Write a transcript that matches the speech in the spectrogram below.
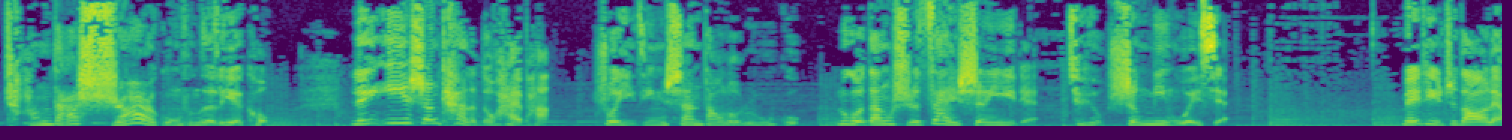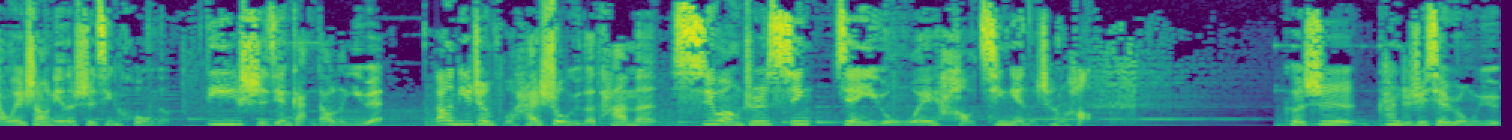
长达十二公分的裂口，连医生看了都害怕，说已经伤到了颅骨，如果当时再深一点，就有生命危险。媒体知道两位少年的事情后呢，第一时间赶到了医院，当地政府还授予了他们“希望之星”、“见义勇为好青年”的称号。可是看着这些荣誉，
